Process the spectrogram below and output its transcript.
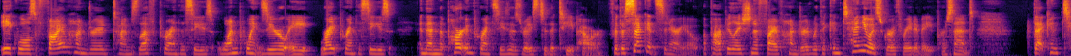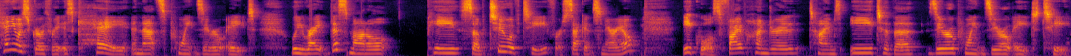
equals 500 times left parentheses 1.08 right parentheses and then the part in parentheses is raised to the t power. For the second scenario, a population of 500 with a continuous growth rate of 8%, that continuous growth rate is k, and that's 0.08. We write this model, p sub 2 of t for second scenario, equals 500 times e to the 0.08t.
